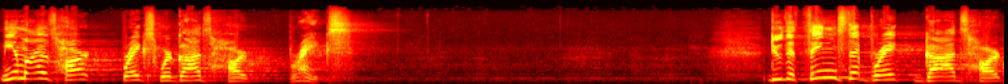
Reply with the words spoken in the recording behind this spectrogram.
Nehemiah's heart breaks where God's heart breaks. Do the things that break God's heart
